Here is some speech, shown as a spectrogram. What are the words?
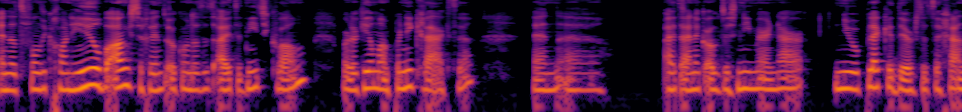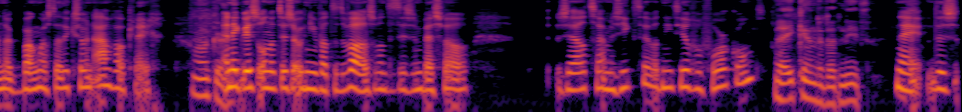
En dat vond ik gewoon heel beangstigend, ook omdat het uit het niets kwam. Waardoor ik helemaal in paniek raakte. En eh, uiteindelijk ook dus niet meer naar nieuwe plekken durfde te gaan. Dat ik bang was dat ik zo'n aanval kreeg. Oké. En ik wist ondertussen ook niet wat het was. Want het is een best wel zeldzame ziekte, wat niet heel veel voorkomt. Ja, ik kende dat niet. Nee, dus,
